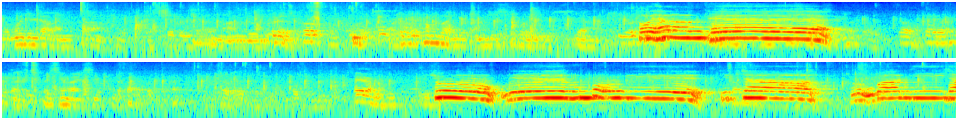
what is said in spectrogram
넘어지려고 하니까 그렇지 그렇고 한번 앉으시고 서양 축, 예, 입장, 응관기자,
